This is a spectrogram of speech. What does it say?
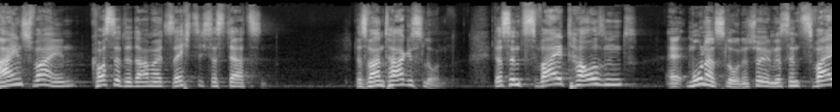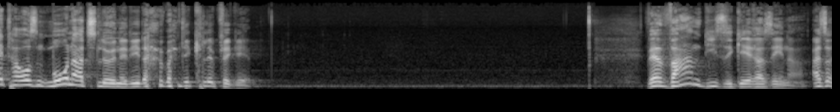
Ein Schwein kostete damals 60 Sesterzen. Das war ein Tageslohn. Das sind 2000 äh, Monatslohn, Entschuldigung, das sind 2000 Monatslöhne, die da über die Klippe gehen. Wer waren diese Gerasener? Also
